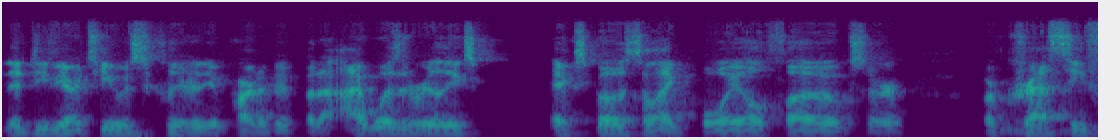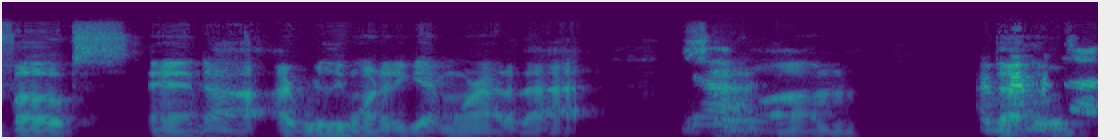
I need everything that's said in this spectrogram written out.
the DVRT was clearly a part of it, but I wasn't really ex- exposed to like Boyle folks or or Cressy folks, and uh, I really wanted to get more out of that. Yeah. So um, I that remember was- that.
